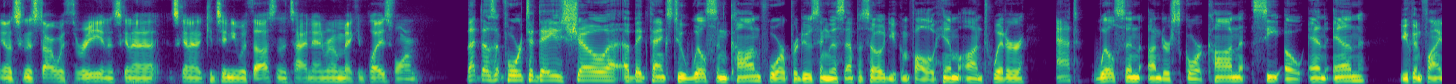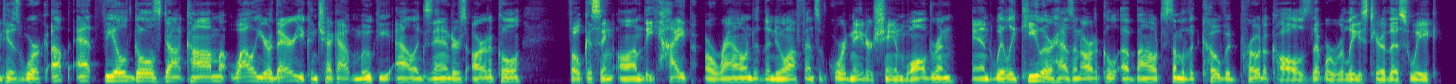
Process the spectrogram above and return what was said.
you know it's going to start with three and it's going to it's going to continue with us in the tight end room making plays for him. That does it for today's show. A big thanks to Wilson Conn for producing this episode. You can follow him on Twitter at Wilson underscore Conn, C O N N. You can find his work up at fieldgulls.com. While you're there, you can check out Mookie Alexander's article focusing on the hype around the new offensive coordinator Shane Waldron. And Willie Keeler has an article about some of the COVID protocols that were released here this week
